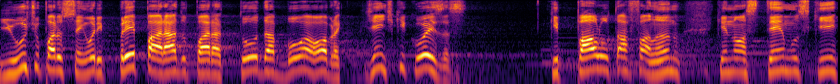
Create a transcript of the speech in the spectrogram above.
e útil para o Senhor e preparado para toda boa obra. Gente, que coisas! Que Paulo está falando que nós temos que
